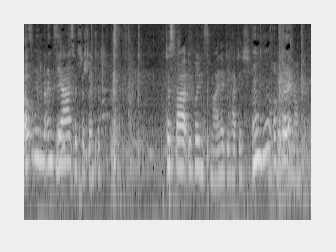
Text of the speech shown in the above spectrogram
Aufrunden ansehen. Ja, selbstverständlich. Das war übrigens meine, die hatte ich Mhm, okay. mitgenommen.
